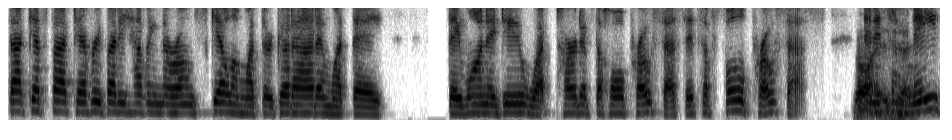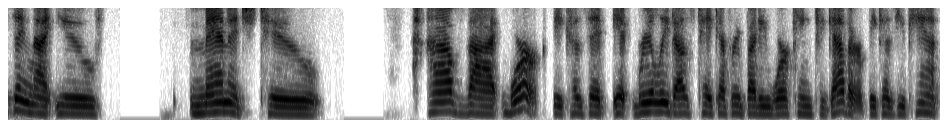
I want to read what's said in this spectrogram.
that gets back to everybody having their own skill and what they're good at and what they they want to do, what part of the whole process. It's a full process. Right, and it's amazing that you've managed to have that work because it it really does take everybody working together because you can't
